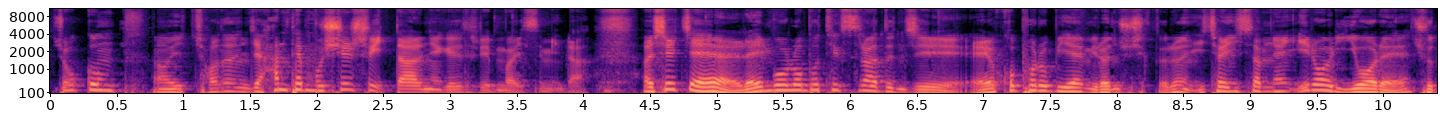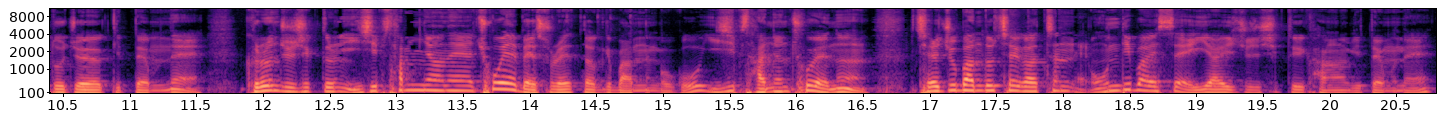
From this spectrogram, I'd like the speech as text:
조금 어, 저는 이제 한 템포 쉴 수 있다는 얘기를 드린 바 있습니다. 어, 실제 레인보우 로보틱스라든지 에어코프로 BM 이런 주식들은 2023년 1월, 2월에 주도주였기 때문에 그런 주식들은 23년에 초에 매수를 했던 게 맞는 거고 24년 초에는 제주 반도체 같은 온 디바이스 AI 주식들이 강하기 때문에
